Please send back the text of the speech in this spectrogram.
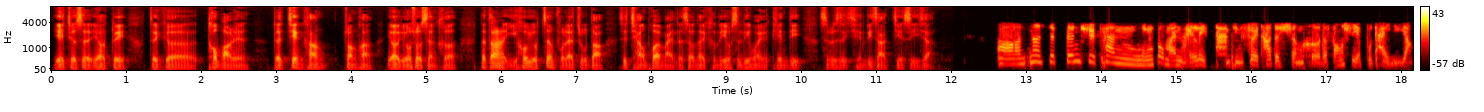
也就是要对这个投保人的健康状况要有所审核？那当然以后由政府来主导，是强迫买的时候，那可能又是另外一个天地，是不是？请 Lisa 解释一下。啊、那是根据看您购买哪一类产品，所以它的审核的方式也不太一样。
